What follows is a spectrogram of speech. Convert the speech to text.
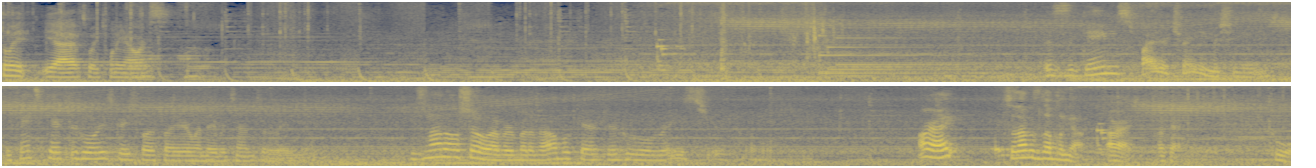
To wait? Yeah, I have to wait 20 hours. This is the game's fighter training machine. A fancy character who always greets for a player when they return to the radio. He's not all show ever, but a valuable character who will raise your level. Alright, so that was leveling up. Alright, okay. Cool.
